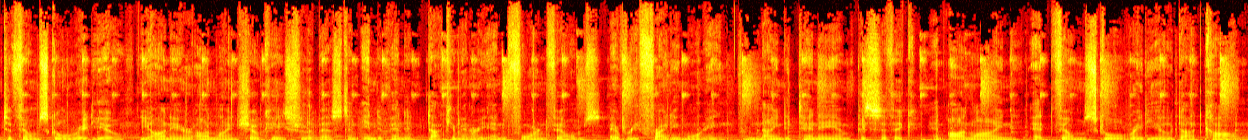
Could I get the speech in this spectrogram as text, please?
to Film School Radio, the on air online showcase for the best in independent documentary and foreign films, every Friday morning from 9 to 10 a.m. Pacific and online at filmschoolradio.com.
